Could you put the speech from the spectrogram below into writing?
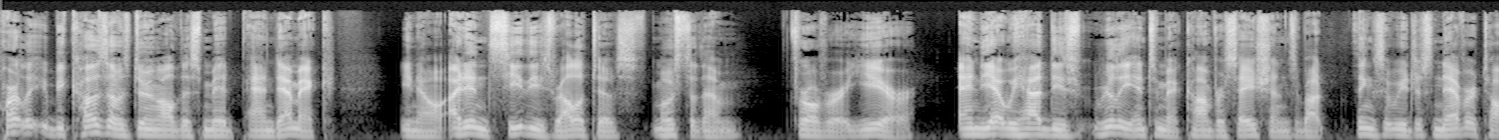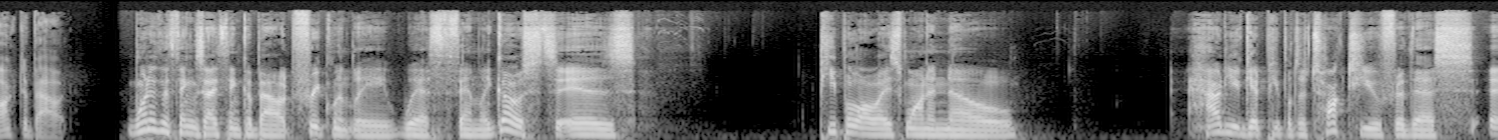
partly because I was doing all this mid pandemic. You know, I didn't see these relatives, most of them, for over a year. And yet we had these really intimate conversations about things that we just never talked about. One of the things I think about frequently with family ghosts is people always want to know how do you get people to talk to you for this? Uh,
